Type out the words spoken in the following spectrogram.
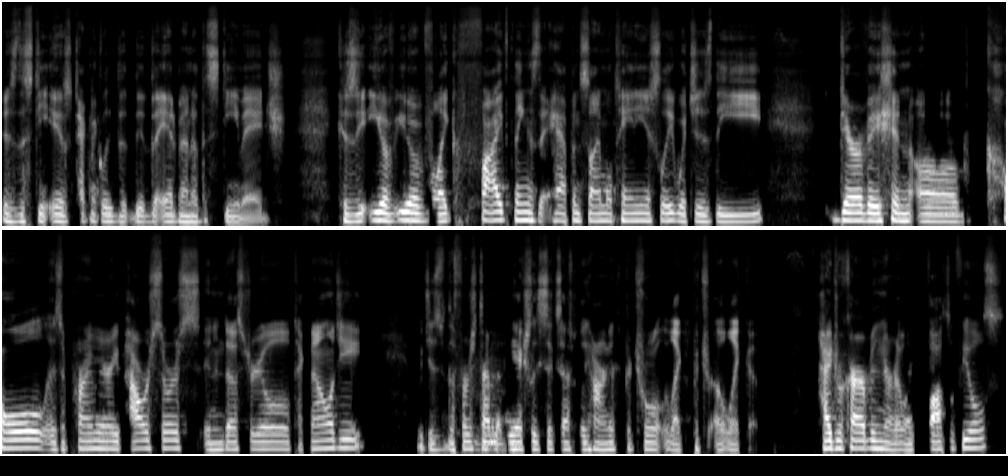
is the steam is technically the, the, the advent of the steam age. Because you have you have like five things that happen simultaneously which is the derivation of coal as a primary power source in industrial technology which is the 1st time that mm-hmm. we actually successfully harness petrol like petrol uh, like hydrocarbon or like fossil fuels.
